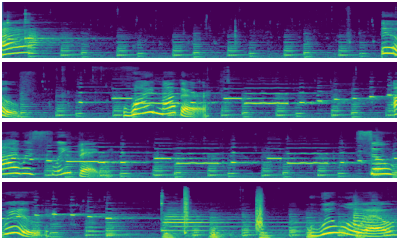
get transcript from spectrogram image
Huh? Oof. Why mother? I was sleeping. So rude. Woo woo woo.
